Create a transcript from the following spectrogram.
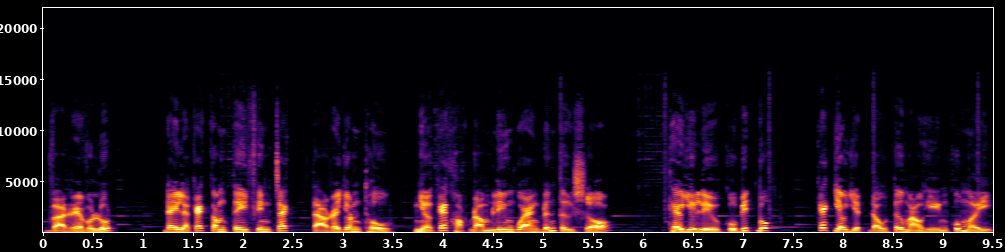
và Revolut. Đây là các công ty fintech tạo ra doanh thu nhờ các hoạt động liên quan đến từ số. Theo dữ liệu của Bitbook, các giao dịch đầu tư mạo hiểm của Mỹ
